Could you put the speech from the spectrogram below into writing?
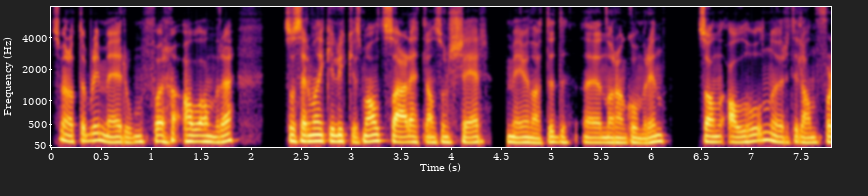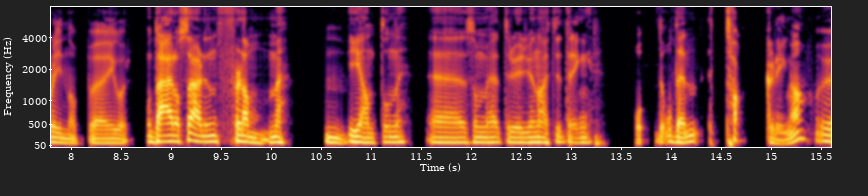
som gjør at det blir mer rom for alle andre. Så selv om han ikke lykkes med alt, så er det et eller annet som skjer med United eh, når han kommer inn. Så han, all honnør til han for det innhoppet eh, i går. Og der også er det en flamme Mm. i Anthony, eh, som jeg tror United trenger. Og, og den taklinga ø,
